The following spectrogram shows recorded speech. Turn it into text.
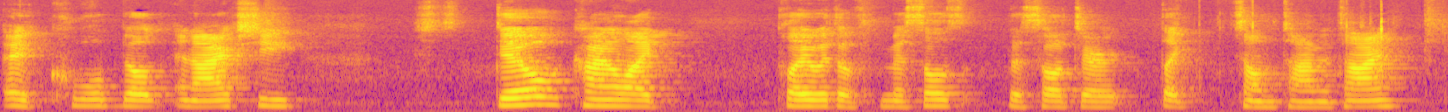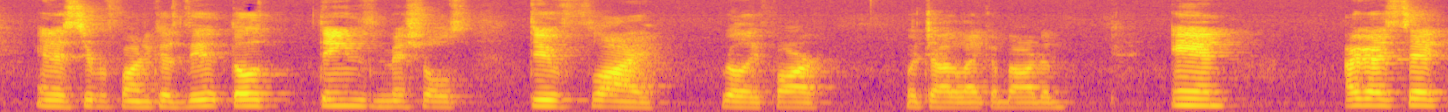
a cool build, and I actually still kind of like play with the missiles, the solitaire, like from time to time, and it's super fun because those things missiles do fly really far, which I like about them. And I gotta say,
